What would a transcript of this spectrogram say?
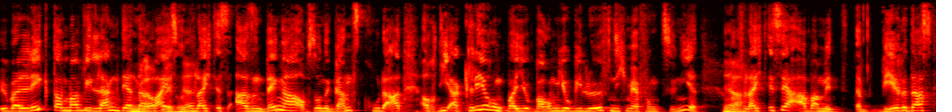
Überleg doch mal, wie lange der dabei ist. Und ne? vielleicht ist Arsene Wenger auf so eine ganz krude Art auch die Erklärung, warum Jogi Löw nicht mehr funktioniert. Ja. Und vielleicht ist er aber mit, äh, wäre das, und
